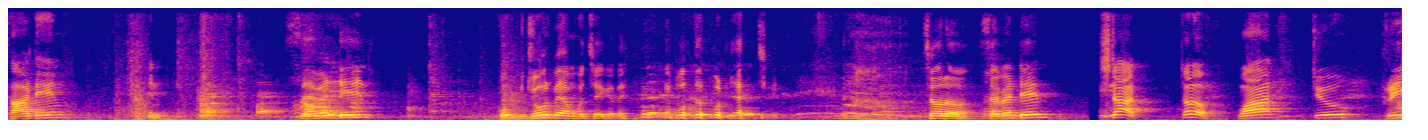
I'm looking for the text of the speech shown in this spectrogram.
thirteen seventeen খুব জোর ব্যায়াম হচ্ছে এখানে। বোতল পড়ে যাচ্ছে। চলো সেভেন্টিন স্টার্ট চলো. One two three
